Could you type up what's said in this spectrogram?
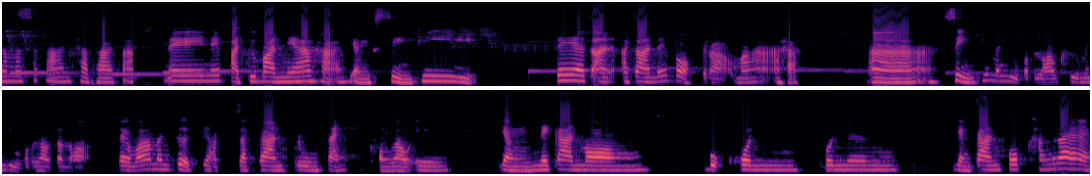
นมัสการค่ะพระอาจารย์ในในปัจจุบันเนี้ยค่ะ อย่างสิ่งที่ได้อาจารย์อาจารย์ได้บอกกล่าวมาค่ะ อ่า สิ่งที่มันอยู่กับเราคือมันอยู่กับเราตลอด แต่ว่ามันเกิดจากจากการปรุงแต่งของเราเอง อย่างในการมองบุคคลคนหนึ่งอย่างการพบครั้งแรก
